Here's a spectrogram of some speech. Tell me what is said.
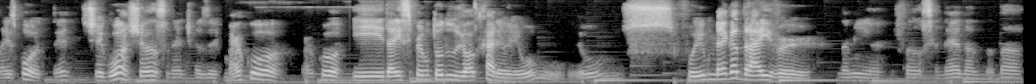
Mas, pô, né, chegou a chance, né, de fazer. Marcou, marcou. E daí se perguntou dos jogos, cara, eu, eu, eu fui Mega Driver na minha infância, né? Na, na,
